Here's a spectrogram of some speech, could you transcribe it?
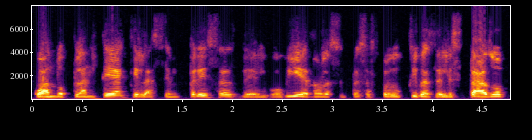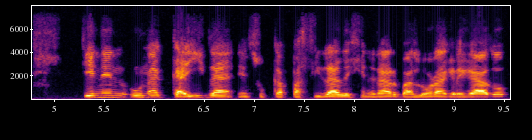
cuando plantea que las empresas del gobierno, las empresas productivas del Estado, tienen una caída en su capacidad de generar valor agregado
